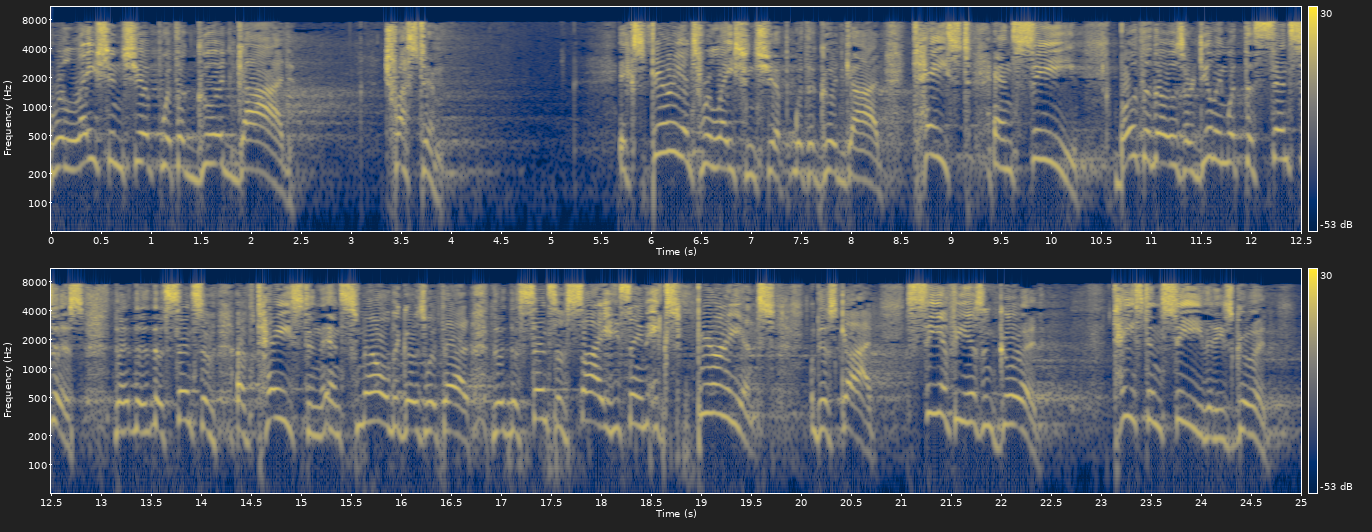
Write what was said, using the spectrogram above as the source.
relationship with a good God. Trust Him. Experience relationship with a good God. Taste and see. Both of those are dealing with the senses. The, the, the sense of, of taste and, and smell that goes with that. The, the sense of sight. He's saying experience this God. See if He isn't good. Taste and see that He's good.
